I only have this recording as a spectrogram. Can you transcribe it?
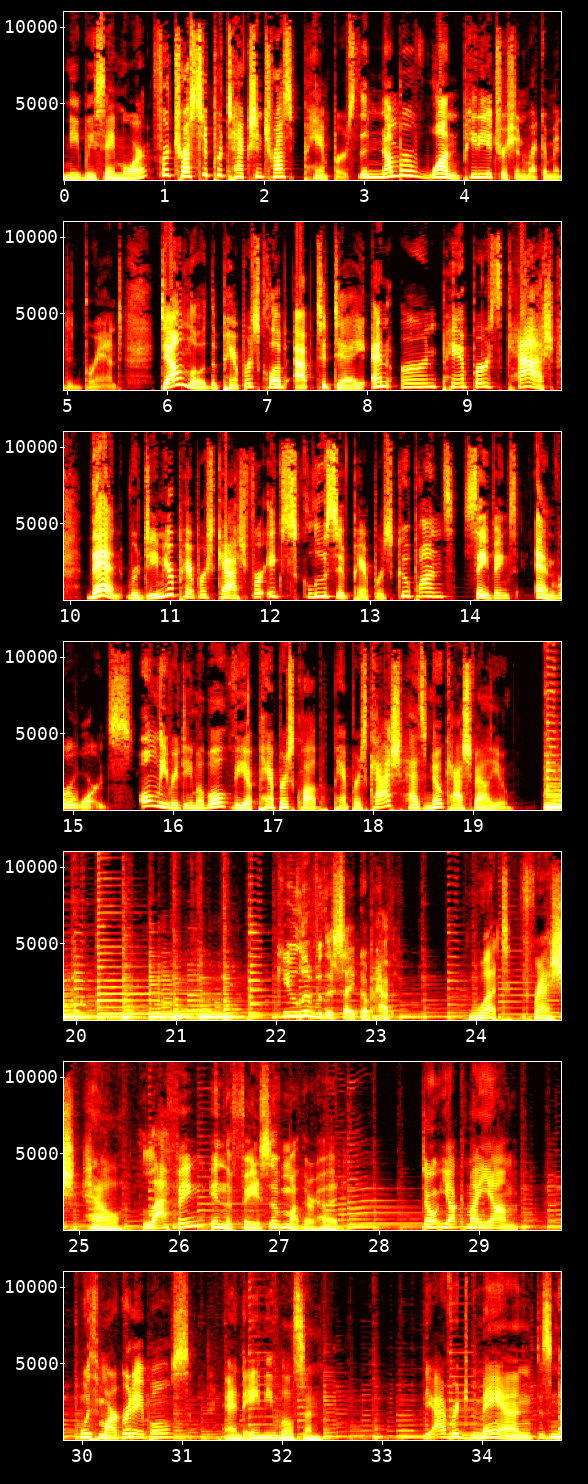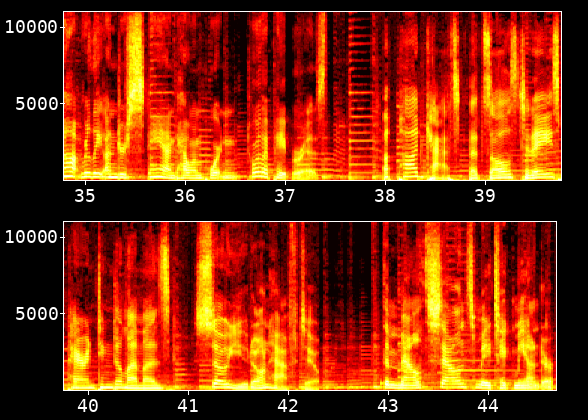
Need we say more? For trusted protection, trust Pampers, the number one pediatrician recommended brand. Download the Pampers Club app today and earn Pampers Cash. Then redeem your Pampers Cash for exclusive Pampers coupons, savings, and rewards. Only redeemable via Pampers Club. Pampers Cash has no cash value. You live with a psychopath, What fresh hell? laughing in the face of motherhood. Don't yuck my yum. With Margaret Ables And Amy Wilson. The average man does not really understand how important toilet paper is. a podcast that solves today's parenting dilemmas. so you don't have to. The mouth sounds may take me under.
